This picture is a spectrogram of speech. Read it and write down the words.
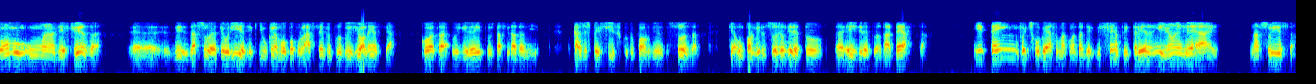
como uma defesa é, de, da sua teoria de que o clamor popular sempre produz violência contra os direitos da cidadania caso específico do Paulo Vieira de Souza, que é, o Paulo Vieira de Souza é um diretor, é, ex-diretor da DERSA, e tem, foi descoberta uma conta de 113 milhões de reais na Suíça.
